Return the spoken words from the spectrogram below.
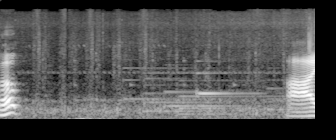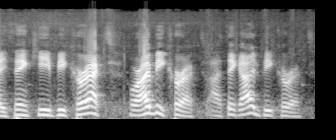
Oh. I think he'd be correct. Or I'd be correct. I think I'd be correct.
